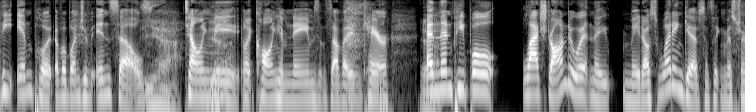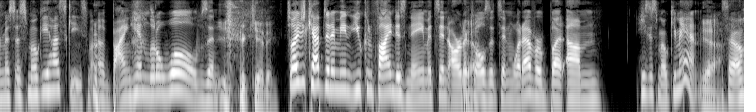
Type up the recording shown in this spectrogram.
the input of a bunch of incels yeah. telling yeah. me like calling him names and stuff. I didn't care, Yeah. and then people latched onto it and they made us wedding gifts. It's like Mr. and Mrs. Smoky Husky, uh, buying him little wolves, and You're kidding. so I just kept it. I mean, you can find his name; it's in articles, it's in whatever, but um. He's a smoky man. Yeah. So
